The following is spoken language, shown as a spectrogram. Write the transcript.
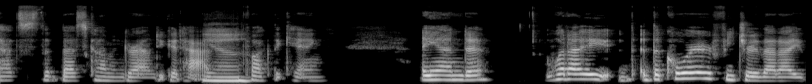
that's the best common ground you could have Yeah. fuck the king and what i the core feature that i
